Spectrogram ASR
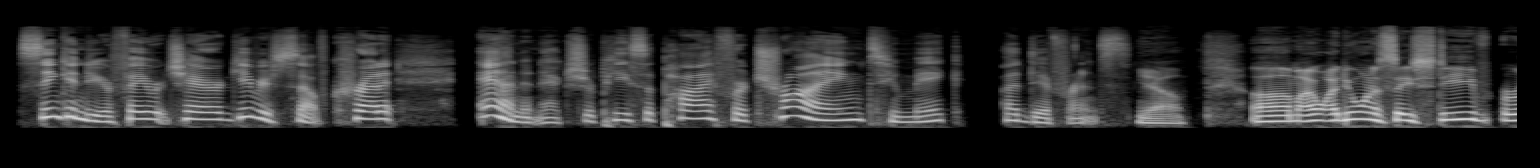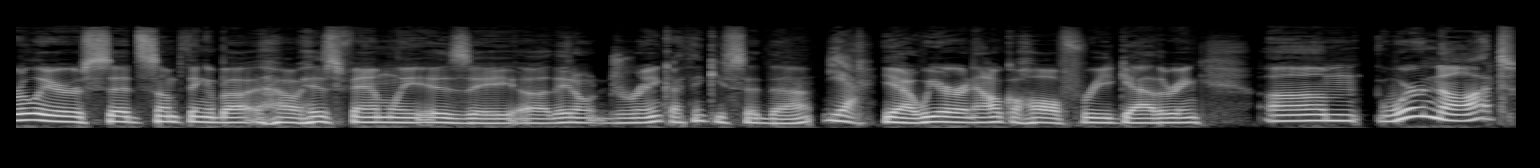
Sink into your favorite chair, give yourself credit and an extra piece of pie for trying to make a difference. Yeah. Um, I, I do want to say Steve earlier said something about how his family is a, uh, they don't drink. I think he said that. Yeah. Yeah, we are an alcohol-free gathering. Um, we're not.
